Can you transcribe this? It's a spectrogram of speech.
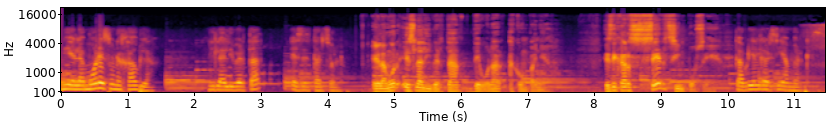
Ni el amor es una jaula, ni la libertad es estar solo. El amor es la libertad de volar acompañado. Es dejar ser sin poseer. Gabriel García Márquez.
